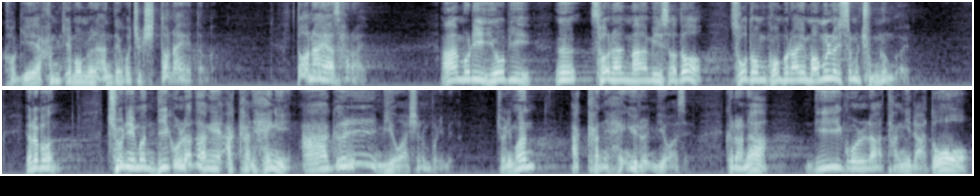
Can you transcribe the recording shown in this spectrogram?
거기에 함께 머물면 안 되고 즉시 떠나야 했던 거예요. 떠나야 살아요. 아무리 욥이 어, 선한 마음이 있어도 소돔 고모라에 머물러 있으면 죽는 거예요. 여러분, 주님은 니골라 당의 악한 행위, 악을 미워하시는 분입니다. 주님은 악한 행위를 미워하세요. 그러나 니골라 당이라도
